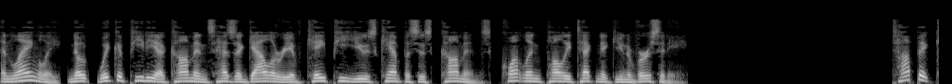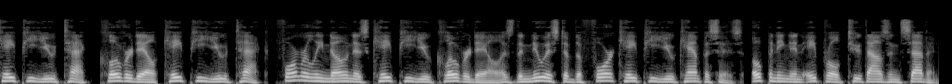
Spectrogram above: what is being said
and Langley. Note, Wikimedia Commons has a gallery of KPU's campuses, Commons, Kwantlen Polytechnic University. Topic KPU Tech Cloverdale KPU Tech, formerly known as KPU Cloverdale is the newest of the four KPU campuses, opening in April 2007.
